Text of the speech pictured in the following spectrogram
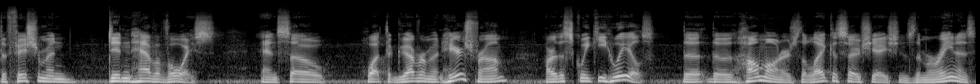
the fishermen didn't have a voice, and so what the government hears from are the squeaky wheels the the homeowners, the lake associations, the marinas,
